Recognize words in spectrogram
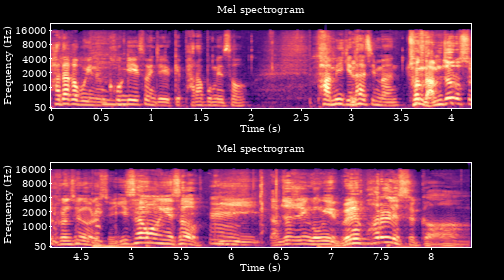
바다가 보이는 거기에서 이제 이렇게 바라보면서 밤이긴 하지만 전 남자로서 그런 생각을 했어요. 이 상황에서 네. 이 남자 주인공이 왜 화를 냈을까?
